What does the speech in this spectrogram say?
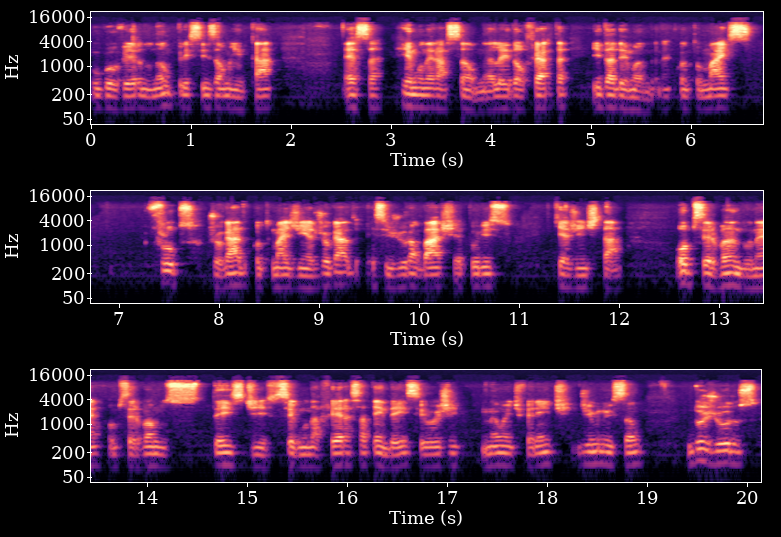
o governo não precisa aumentar essa remuneração. Né? Lei da oferta e da demanda. Né? Quanto mais fluxo jogado, quanto mais dinheiro jogado, esse juro abaixa. É por isso que a gente está observando, né? Observamos desde segunda-feira essa tendência. Hoje não é diferente, diminuição dos juros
